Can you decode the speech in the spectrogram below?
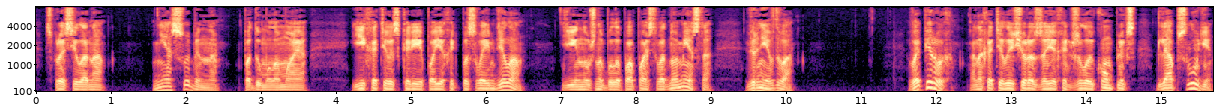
— спросила она. «Не особенно», — подумала Майя. Ей хотелось скорее поехать по своим делам. Ей нужно было попасть в одно место, вернее, в два. Во-первых, она хотела еще раз заехать в жилой комплекс для обслуги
